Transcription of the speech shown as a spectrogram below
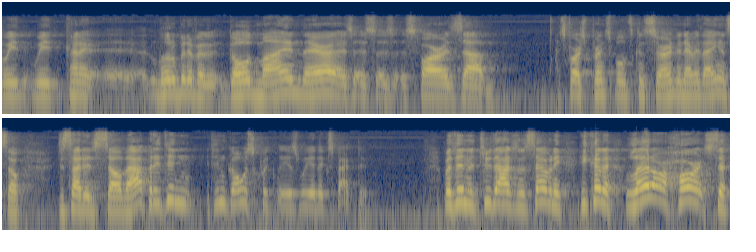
we, we kind of, uh, a little bit of a gold mine there as, as, as, as far as, um, as far as principle is concerned and everything. And so decided to sell that, but it didn't, it didn't go as quickly as we had expected. But then in 2007, he, kind of led our hearts to,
